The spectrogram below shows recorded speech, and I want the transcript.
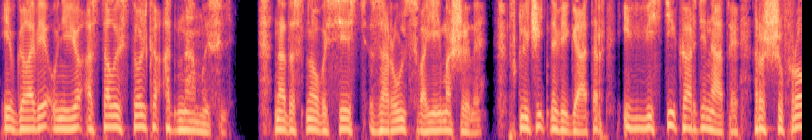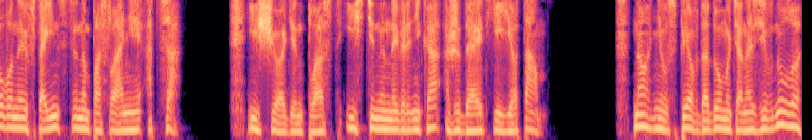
и в голове у нее осталась только одна мысль. Надо снова сесть за руль своей машины, включить навигатор и ввести координаты, расшифрованные в таинственном послании отца. Еще один пласт истины наверняка ожидает ее там. Но, не успев додумать, она зевнула,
